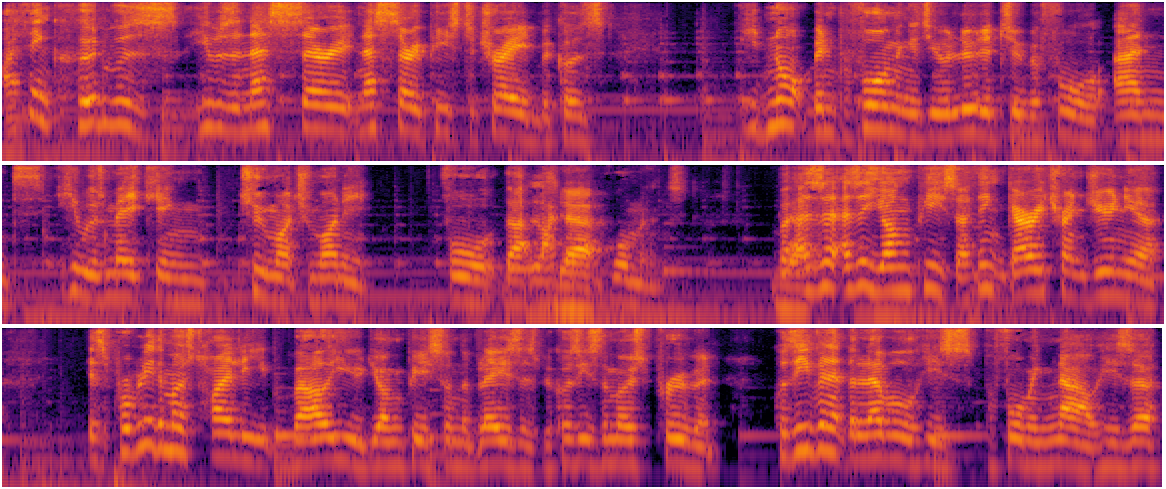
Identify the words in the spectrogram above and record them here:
I think Hood was he was a necessary necessary piece to trade because he'd not been performing as you alluded to before, and he was making too much money for that lack Yeah. of performance. But Yeah. as a, as a young piece, I think Gary Trent Jr. is probably the most highly valued young piece on the Blazers because he's the most proven. Because even at the level he's performing now, he's a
